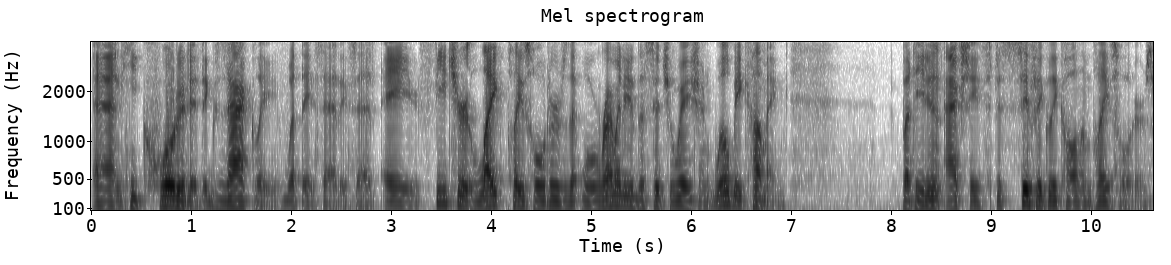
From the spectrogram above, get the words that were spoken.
And he quoted it exactly what they said. He said, a feature like placeholders that will remedy the situation will be coming but he didn't actually specifically call them placeholders.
